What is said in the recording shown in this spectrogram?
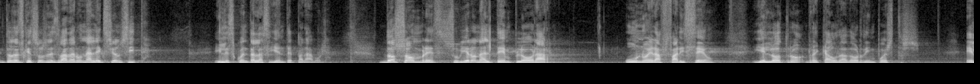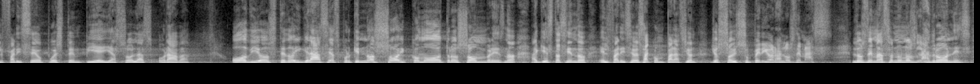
Entonces Jesús les va a dar una leccioncita y les cuenta la siguiente parábola. Dos hombres subieron al templo a orar. Uno era fariseo y el otro recaudador de impuestos. El fariseo puesto en pie y a solas oraba. Oh Dios, te doy gracias porque no soy como otros hombres, ¿no? Aquí está haciendo el fariseo esa comparación. Yo soy superior a los demás. Los demás son unos ladrones,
